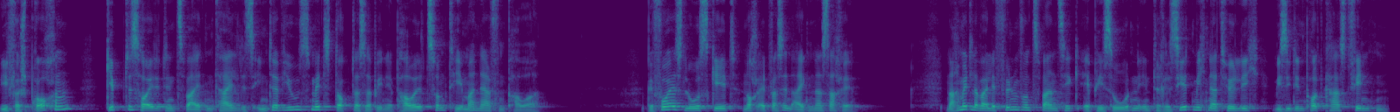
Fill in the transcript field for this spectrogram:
Wie versprochen, gibt es heute den zweiten Teil des Interviews mit Dr. Sabine Paul zum Thema Nervenpower. Bevor es losgeht, noch etwas in eigener Sache. Nach mittlerweile 25 Episoden interessiert mich natürlich, wie Sie den Podcast finden.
